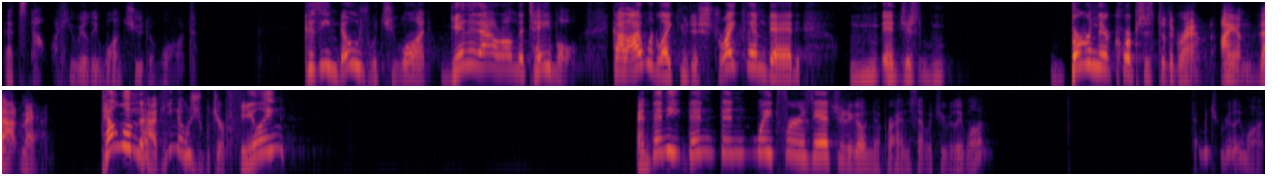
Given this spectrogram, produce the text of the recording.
that's not what He really wants you to want. Because He knows what you want. Get it out on the table. God, I would like you to strike them dead and just burn their corpses to the ground. I am that mad. Tell Him that. He knows what you're feeling. And then he then then wait for his answer to go, no, Brian, is that what you really want? Is that what you really want?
